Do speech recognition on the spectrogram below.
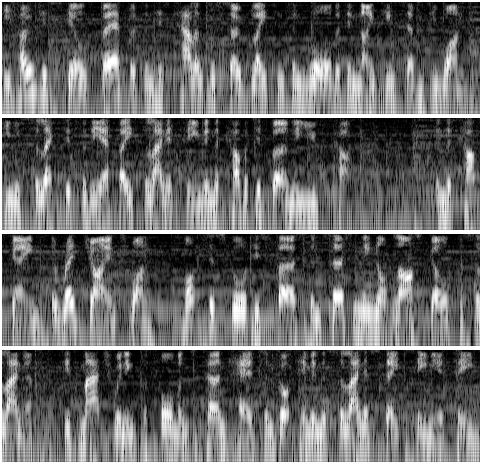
he honed his skills barefoot and his talent was so blatant and raw that in 1971, he was selected for the FA Selangor team in the coveted Burnley Youth Cup. In the cup game, the Red Giants won. Mokhtar scored his first and certainly not last goal for Selangor. His match-winning performance turned heads and got him in the Selangor State senior team.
